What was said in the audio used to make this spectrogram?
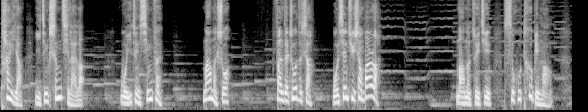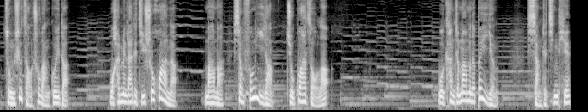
太阳已经升起来了。我一阵兴奋。妈妈说：“饭在桌子上，我先去上班了。”妈妈最近似乎特别忙，总是早出晚归的。我还没来得及说话呢，妈妈像风一样就刮走了。我看着妈妈的背影，想着今天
